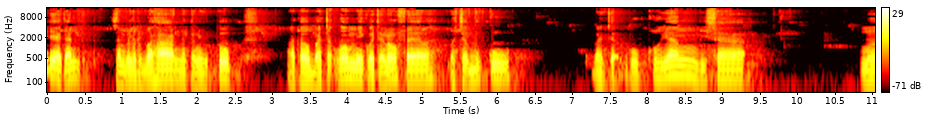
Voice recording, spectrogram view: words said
Iya kan? Sambil rebahan nonton YouTube atau baca komik baca novel baca buku. Baca buku yang bisa me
